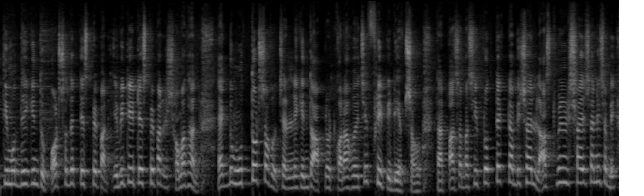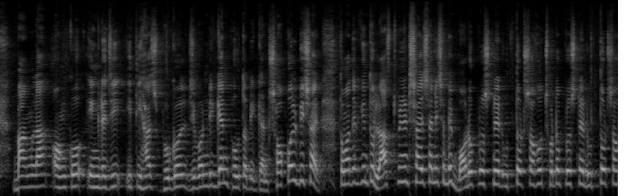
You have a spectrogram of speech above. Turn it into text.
ইতিমধ্যেই কিন্তু পর্ষদের টেস্ট পেপার এবিটিএ টেস্ট পেপারের সমাধান একদম উত্তর সহ চ্যানেলে কিন্তু আপলোড করা হয়েছে ফ্রি পিডিএফ সহ। তার পাশাপাশি প্রত্যেকটা বিষয়ের লাস্ট মিনিট সাজেশন হিসেবে বাংলা, অঙ্ক, ইংরেজি, ইতিহাস, ভূগোল, জীবনবিজ্ঞান, ভৌতবিজ্ঞান, সকল বিষয়ের তোমাদের কিন্তু লাস্ট মিনিট সাজেশন হিসেবে বড় প্রশ্নের উত্তর সহ, ছোট প্রশ্নের উত্তর সহ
